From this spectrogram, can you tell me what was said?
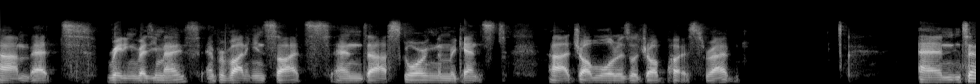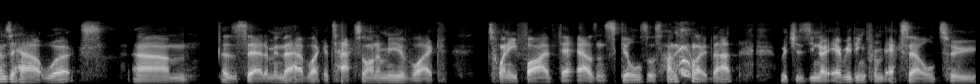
um, at reading resumes and providing insights and uh, scoring them against uh, job orders or job posts, right? And in terms of how it works, um, as I said, I mean, they have like a taxonomy of like 25,000 skills or something like that, which is, you know, everything from Excel to,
